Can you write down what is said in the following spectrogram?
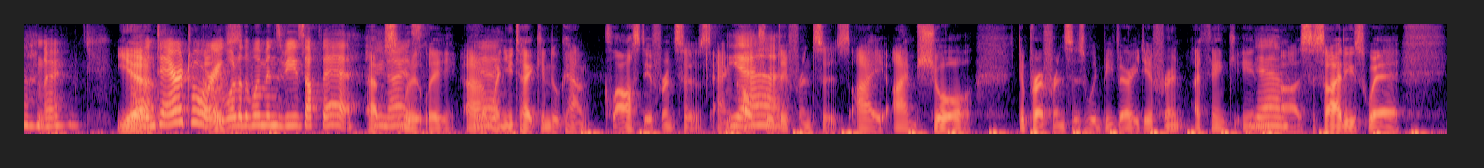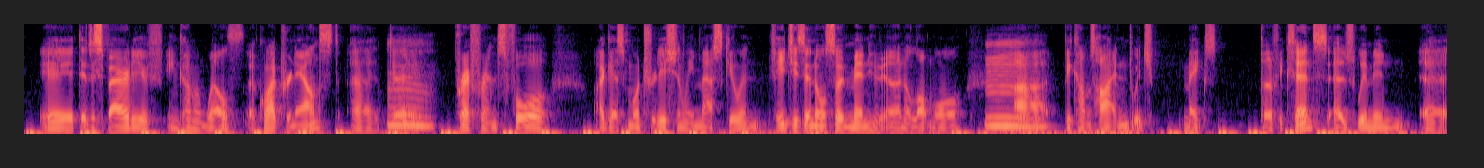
I don't know Yeah. Northern Territory? Was- What are the women's views up there? Who knows? Absolutely. Uh, Yeah. When you take into account class differences and Yeah. cultural differences, I, I'm sure the preferences would be very different. I think in Yeah. uh, societies where uh, the disparity of income and wealth are quite pronounced, uh, the Mm. preference for I guess, more traditionally masculine features, and also men who earn a lot more uh, becomes heightened, which makes perfect sense. As women uh,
